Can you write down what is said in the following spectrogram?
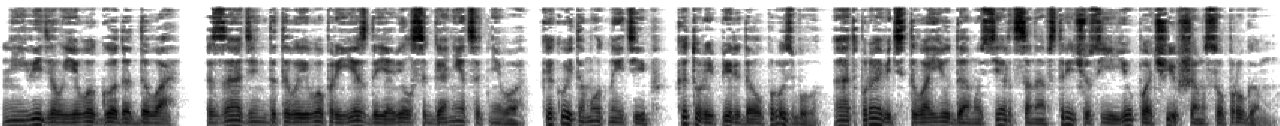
Не видел его года два. За день до твоего приезда явился гонец от него, какой-то мутный тип, который передал просьбу отправить твою даму сердца на встречу с ее почившим супругом.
